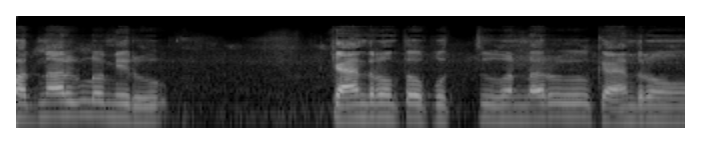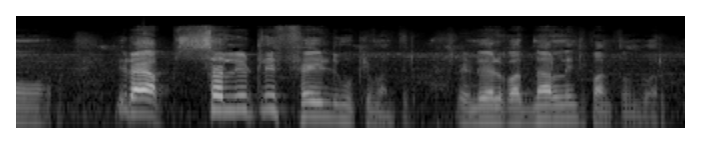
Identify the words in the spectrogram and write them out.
పద్నాలుగులో మీరు కేంద్రంతో పొత్తు అన్నారు. కేంద్రం ఇది అబ్సల్యూట్లీ ఫెయిల్డ్ ముఖ్యమంత్రి. రెండు వేల పద్నాలుగు నుంచి పంతొమ్మిది వరకు.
